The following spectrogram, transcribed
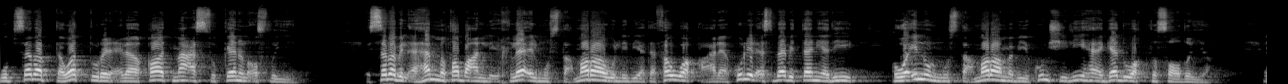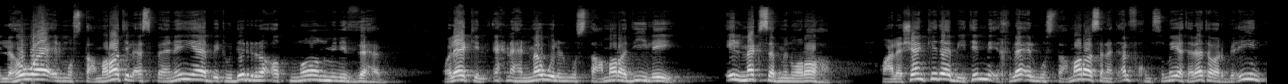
وبسبب توتر العلاقات مع السكان الأصليين. السبب الأهم طبعا لإخلاء المستعمرة واللي بيتفوق على كل الأسباب التانية دي هو إنه المستعمرة ما بيكونش ليها جدوى اقتصادية. اللي هو المستعمرات الأسبانية بتدر أطنان من الذهب. ولكن إحنا هنمول المستعمرة دي ليه؟ إيه المكسب من وراها؟ وعلشان كده بيتم إخلاء المستعمرة سنة 1543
